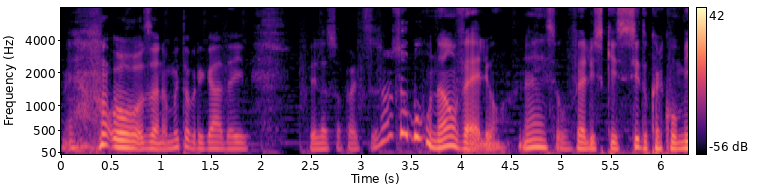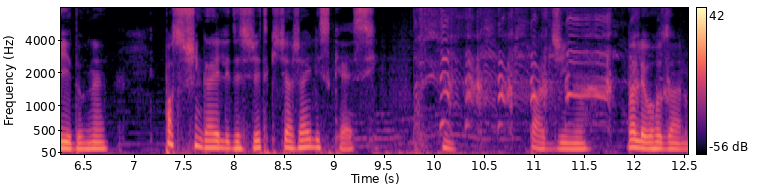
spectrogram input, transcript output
Ô, Rosana, muito obrigado aí pela sua participação. Eu não sou burro não, velho, né? Seu velho esquecido, carcomido, né? Posso xingar ele desse jeito que já já ele esquece. Tadinho. Valeu, Rosano.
